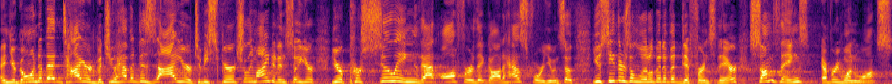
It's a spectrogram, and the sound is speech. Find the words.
and you're going to bed tired, but you have a desire to be spiritually minded. And so you're, you're pursuing that offer that God has for you. And so you see, there's a little bit of a difference there. Some things everyone wants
